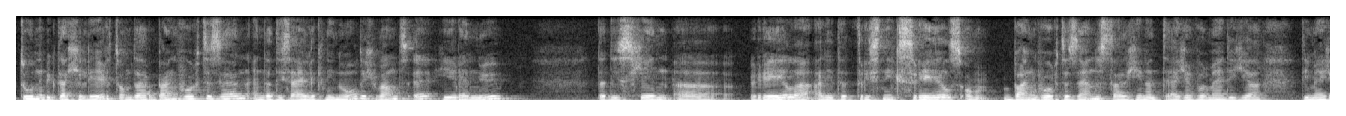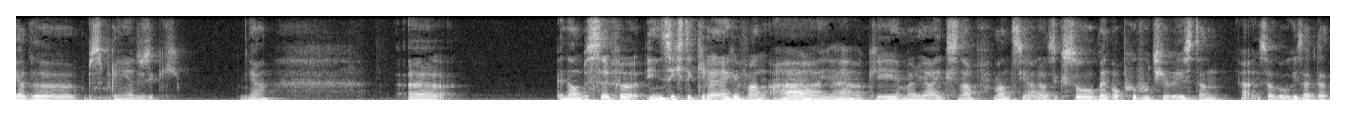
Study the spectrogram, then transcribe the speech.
Toen heb ik dat geleerd om daar bang voor te zijn en dat is eigenlijk niet nodig, want hè, hier en nu, dat is geen uh, reële, allee, dat, er is niks reëels om bang voor te zijn. Er staat geen tijger voor mij die, die mij gaat uh, bespringen, dus ik, ja. Uh, en dan beseffen, inzicht te krijgen van, ah ja, oké, maar ja, ik snap. Want ja, als ik zo ben opgevoed geweest, dan ja, is dat logisch dat ik dat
